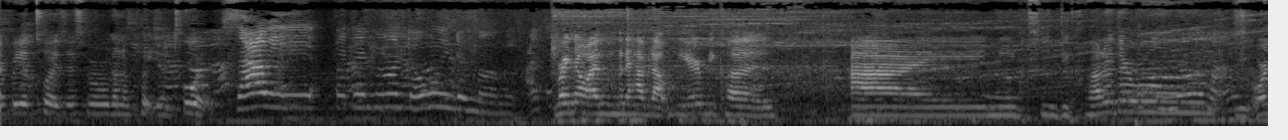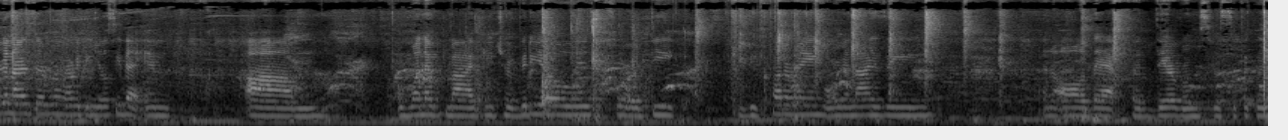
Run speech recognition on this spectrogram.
These are for your toys. This is where we're going to put your toys. Sorry, but I'm not going to mommy. Right now, I'm going to have it out here because I need to declutter their room, reorganize their room, everything. You'll see that in um, one of my future videos for de- decluttering, organizing, and all of that for their room specifically.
